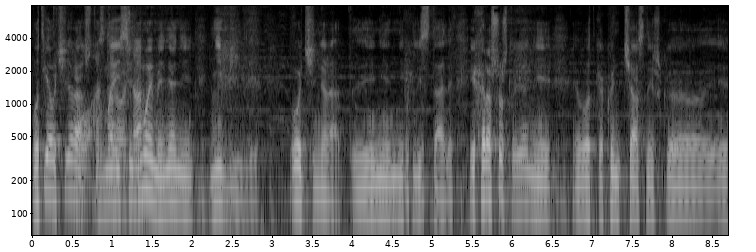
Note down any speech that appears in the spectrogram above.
Вот я очень рад, О, что в моей осторожно. седьмой меня не, не били. Очень рад. И не, не хлестали. И хорошо, что я не вот какой-нибудь частный шко- э,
